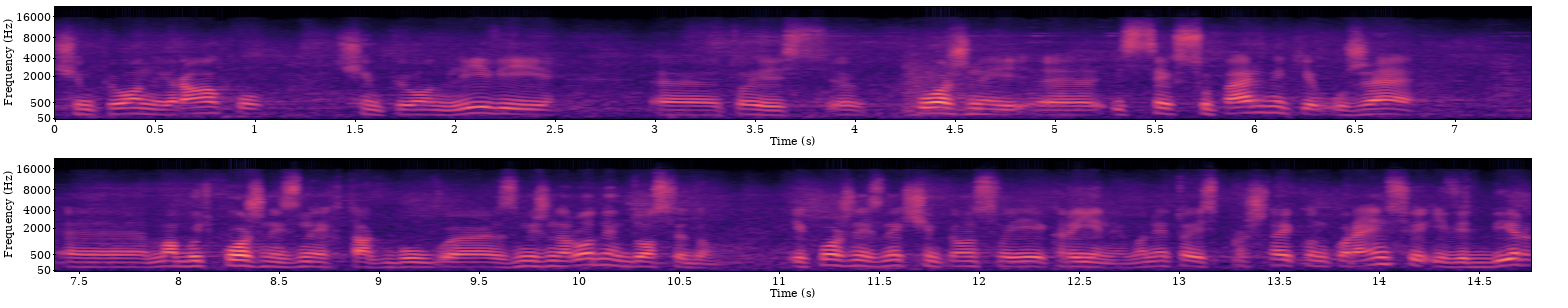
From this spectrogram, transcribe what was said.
Чемпіон Іраку, чемпіон Лівії. Е, тобто е, е, із цих суперників уже Е, Мабуть, кожен з них так був е, з міжнародним досвідом, і кожен з них чемпіон своєї країни. Вони тобто, пройшли конкуренцію і відбір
